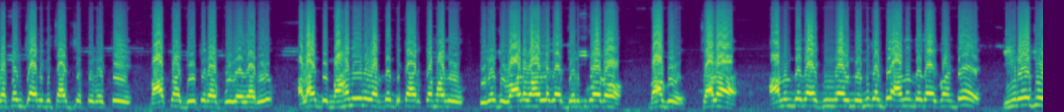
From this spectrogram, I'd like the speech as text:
ప్రపంచానికి చాటి చెప్పిన వ్యక్తి మహాత్మా జ్యోతిరావు పూలే గారు. అలాంటి మహనీయుని వర్ధంతి కార్యక్రమాలు ఈరోజు వాడవాళ్ళగా జరుపుకోవడం మాకు చాలా ఆనందదాయకంగా ఉంది ఎందుకంటే ఆనందదాయకం అంటే ఈరోజు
